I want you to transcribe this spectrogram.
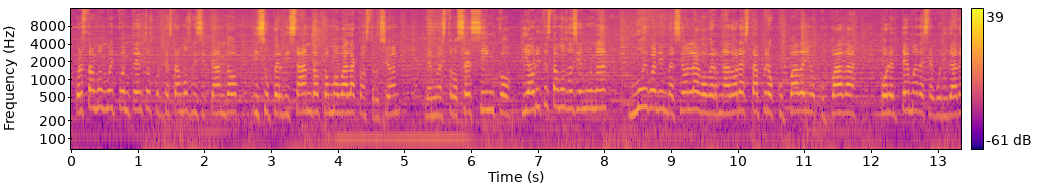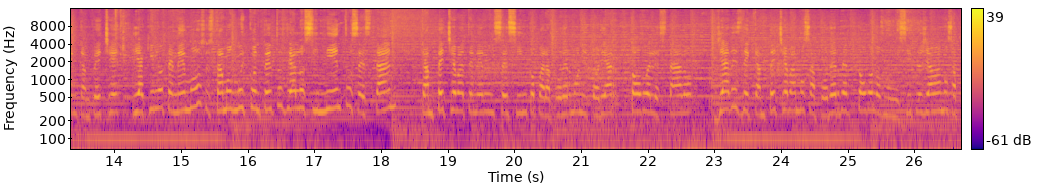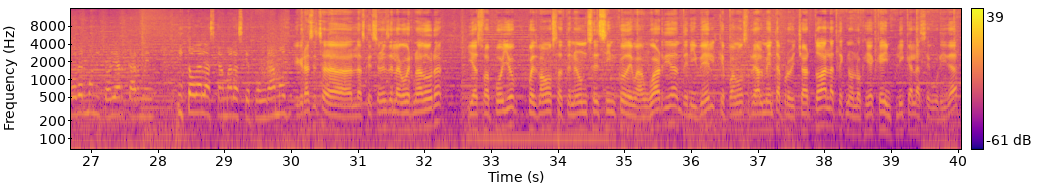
Pero estamos muy contentos porque estamos visitando y supervisando cómo va la construcción de nuestro C5 y ahorita estamos haciendo una muy buena inversión. La gobernadora está preocupada y ocupada por el tema de seguridad en Campeche. Y aquí lo tenemos, estamos muy contentos, ya los cimientos están, Campeche va a tener un C5 para poder monitorear todo el estado, ya desde Campeche vamos a poder ver todos los municipios, ya vamos a poder monitorear Carmen y todas las cámaras que pongamos. Gracias a las gestiones de la gobernadora y a su apoyo, pues vamos a tener un C5 de vanguardia, de nivel, que podamos realmente aprovechar toda la tecnología que implica la seguridad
